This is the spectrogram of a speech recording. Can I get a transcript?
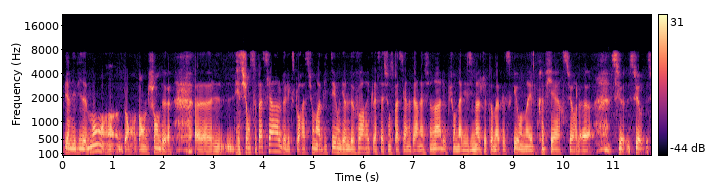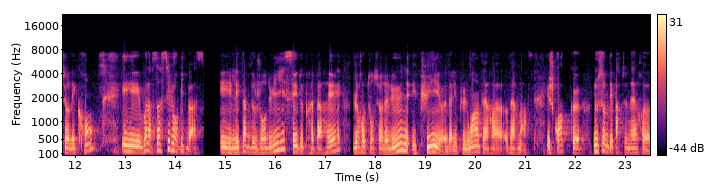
bien évidemment, dans, le champ de, des sciences spatiales, de l'exploration habitée. On vient de le voir avec la Station spatiale internationale, et puis on a les images de Thomas Pesquet, on en est très fiers sur l'écran. Et voilà, ça, c'est l'orbite basse. Et l'étape d'aujourd'hui, c'est de préparer le retour sur la Lune et puis euh, d'aller plus loin vers, euh, vers Mars. Et je crois que nous sommes des partenaires euh,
